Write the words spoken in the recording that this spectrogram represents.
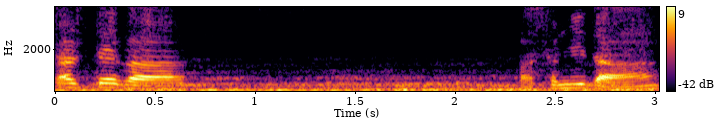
딸 때가 왔습니다.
